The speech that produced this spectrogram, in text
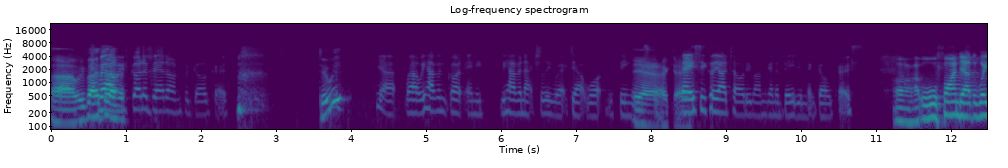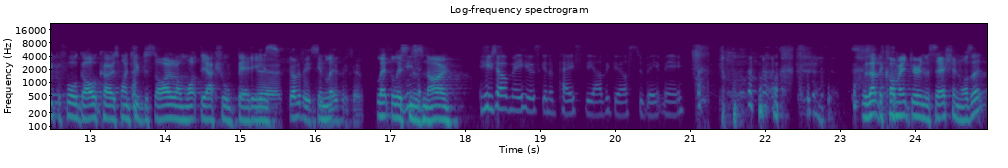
Uh, we both. Well, we've got a bet on for Gold Coast. Do we? Yeah. Well, we haven't got any. We haven't actually worked out what the thing is. Yeah, okay. Basically, I told him I'm going to beat him at Gold Coast. All right, well, we'll find out the week before Gold Coast once you've decided on what the actual bet is. Yeah, is. it's got to be can let- significant. Let the listeners know. He told me he was going to pace the other girls to beat me. Was that the comment during the session? Was it?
